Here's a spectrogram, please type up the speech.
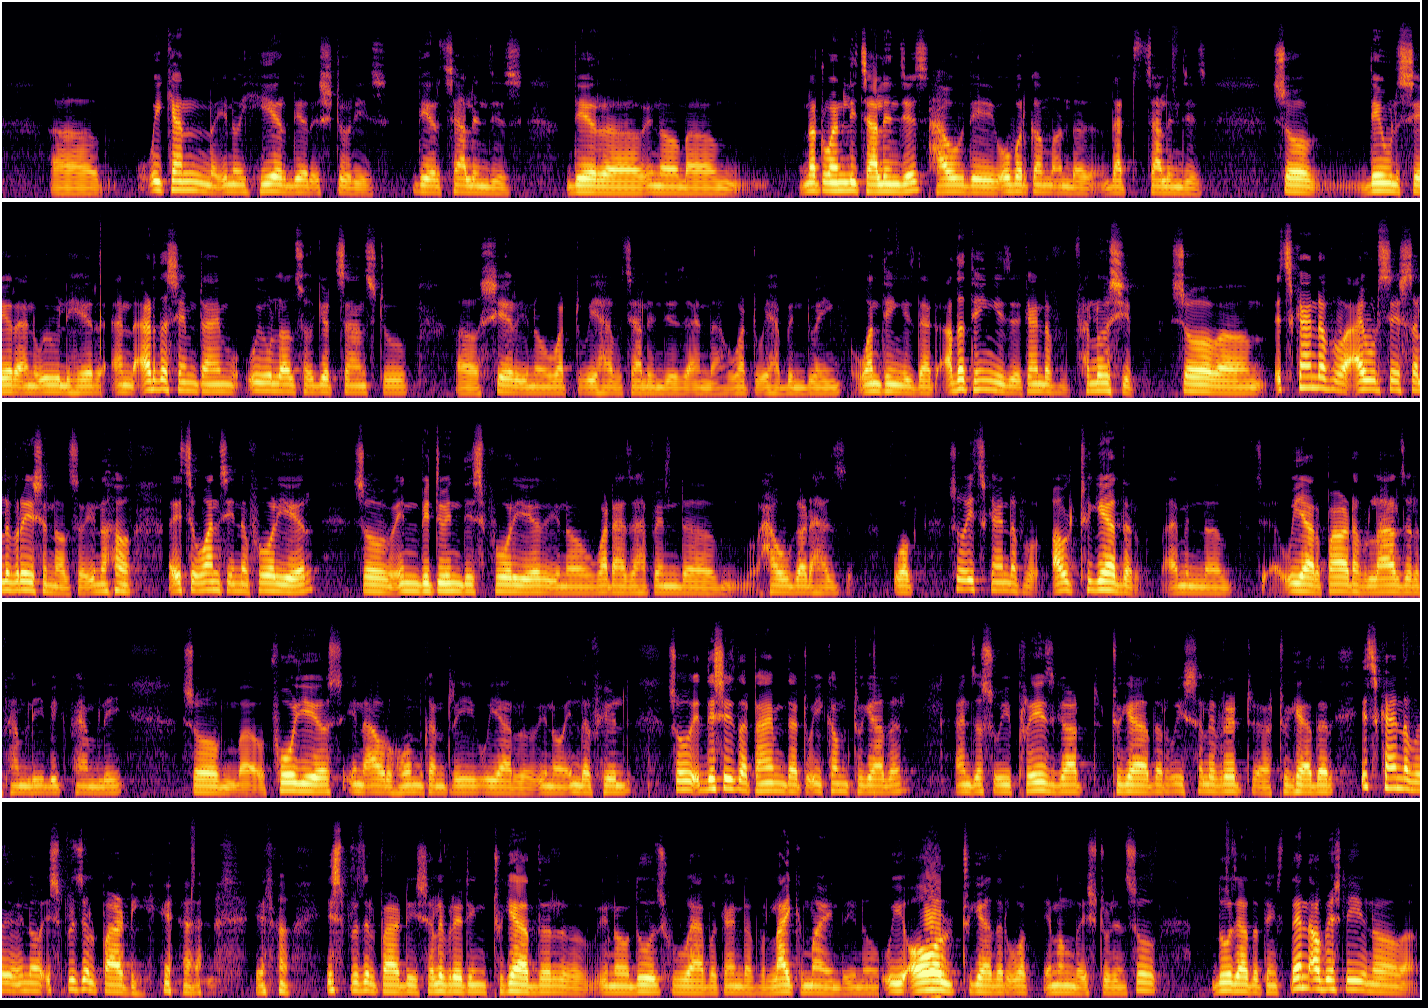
Uh, we can you know hear their stories, their challenges, their uh, you know um, not only challenges, how they overcome under that challenges. So they will share and we will hear, and at the same time we will also get chance to uh, share you know what we have challenges and uh, what we have been doing. One thing is that other thing is a kind of fellowship. So um, it's kind of I would say celebration also. You know, it's once in a four year. So in between this four year, you know what has happened, um, how God has worked. So it's kind of all together. I mean, uh, we are part of larger family, big family. So um, uh, four years in our home country, we are you know in the field. So this is the time that we come together and just we praise God together, we celebrate uh, together. It's kind of a, you know a spiritual party, you know, a spiritual party celebrating together. Uh, you know those who have a kind of like mind. You know we all together work among the students. So those are the things. Then obviously you know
